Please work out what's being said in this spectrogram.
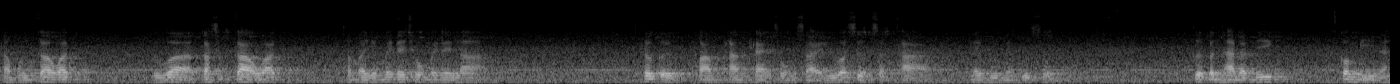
ทำบุญเก้าวัด หรือว่าเก้าสิบเก้าวัดทำไมยังไม่ได้โชคไม่ได้ลาภ ก็เกิดความคลางแคลงสงสัยหรือว่าเสื่อมศรัทธาในบุญในกุศล เกิดปัญหาแบบนี้ก็มีนะ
